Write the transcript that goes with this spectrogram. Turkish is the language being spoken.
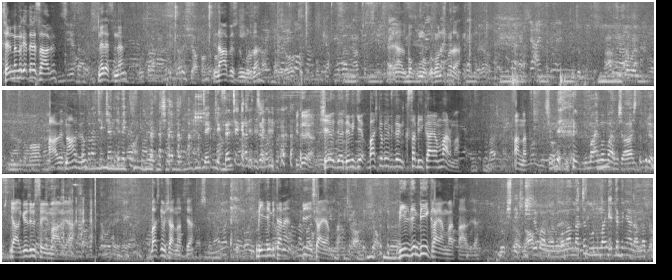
Senin memleket neresi abi? Siirt abi. Neresinden? Ne yapıyorsun burada? Bok yapmaz abi ne yapacağız Siirt? Yani boklu moklu konuşma da. Yapıyorsun abi? Ne yapıyorsun? Fotoğraf çekeceksin ne bekliyorsun? Bir şey yapacağız. Çek çek sen çek hadi canım. Video yani. Şey de- demek ki başka bir bildiğin kısa bir hikayen var mı? Var. Anlat. Şimdi bir maymun varmış ağaçta duruyormuş. Ya gözünü seveyim abi ya. Başka bir şey anlat ya. Bildiğin bir tane bir hikayem var. Bildiğin bir hikayem var sadece. Yok işte ikincisi yok anlamadım. Onu anlatacağız burnundan getirdin yani anlattın?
